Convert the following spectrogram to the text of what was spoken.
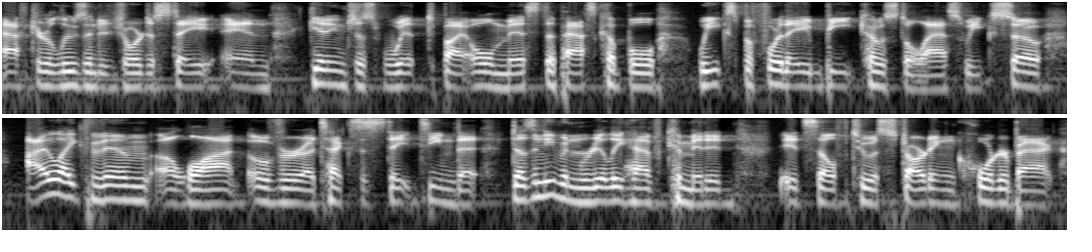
after losing to Georgia State and getting just whipped by Ole Miss the past couple weeks before they beat Coastal last week. So I like them a lot over a Texas State team that doesn't even really have committed itself to a starting quarterback.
